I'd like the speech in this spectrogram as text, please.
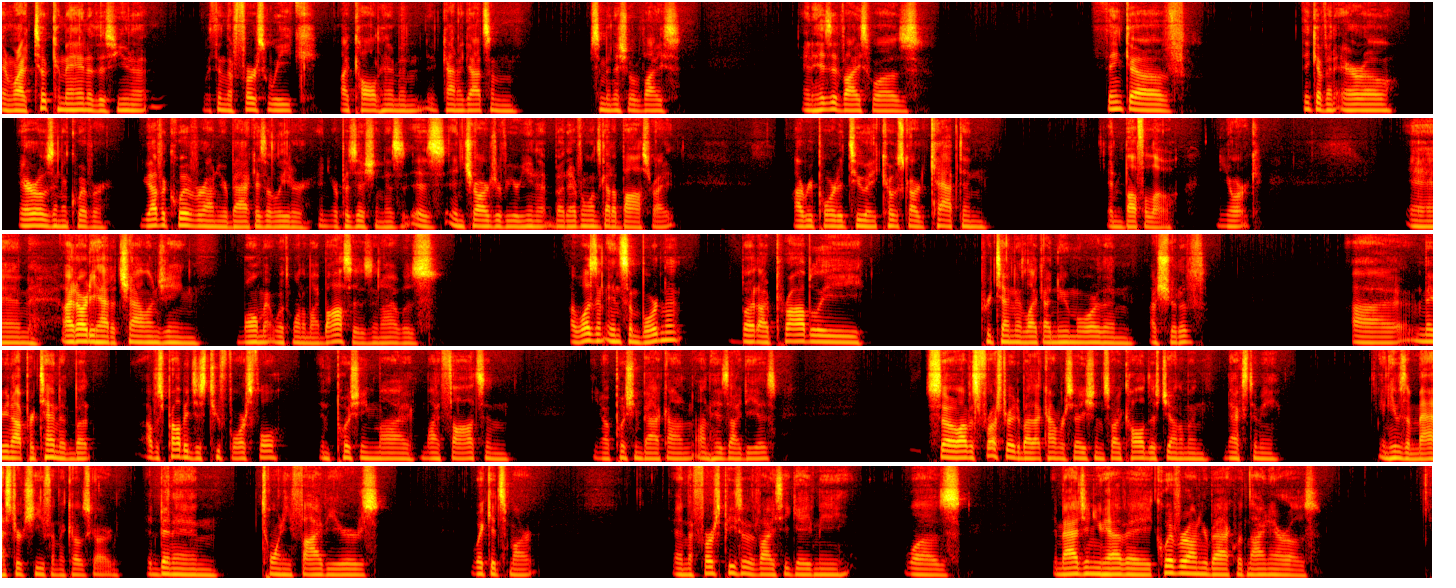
And when I took command of this unit, within the first week, I called him and, and kind of got some some initial advice. And his advice was think of think of an arrow, arrows in a quiver. You have a quiver on your back as a leader in your position as is in charge of your unit, but everyone's got a boss, right? I reported to a Coast Guard captain in Buffalo, New York. And I'd already had a challenging moment with one of my bosses and I was I wasn't insubordinate, but I probably pretended like I knew more than I should have uh, maybe not pretended, but I was probably just too forceful in pushing my my thoughts and you know pushing back on on his ideas. So I was frustrated by that conversation. So I called this gentleman next to me, and he was a master chief in the Coast Guard. Had been in 25 years, wicked smart. And the first piece of advice he gave me was imagine you have a quiver on your back with nine arrows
